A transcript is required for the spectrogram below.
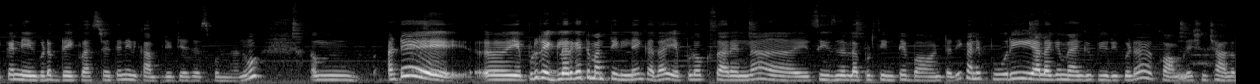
ఇక్కడ నేను కూడా బ్రేక్ఫాస్ట్ అయితే నేను కంప్లీట్ చేసేసుకున్నాను. అంటే ఎప్పుడు రెగ్యులర్గా అయితే మనం తినలేం కదా ఎప్పుడు ఒకసారైనా సీజనల్ అప్పుడు తింటే బాగుంటుంది. కానీ పూరి అలాగే మ్యాంగో ప్యూరీ కూడా కాంబినేషన్ చాలా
